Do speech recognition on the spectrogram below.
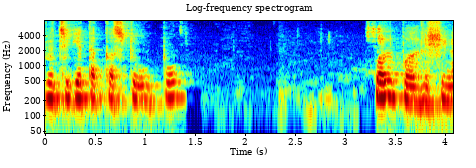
ರುಚಿಗೆ ತಕ್ಕಷ್ಟು ಉಪ್ಪು. ಸ್ವಲ್ಪ ಅರಿಶಿಣ.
